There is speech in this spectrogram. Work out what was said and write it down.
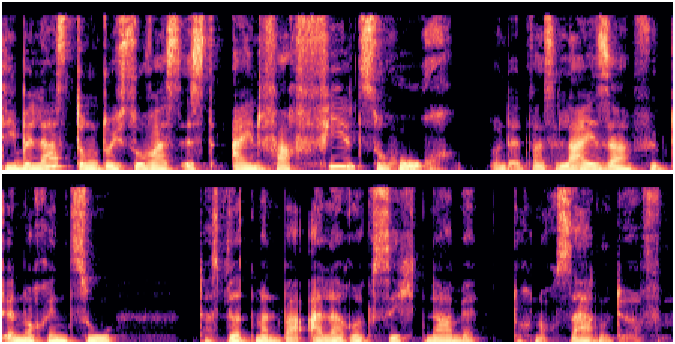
Die Belastung durch sowas ist einfach viel zu hoch. Und etwas leiser fügt er noch hinzu. Das wird man bei aller Rücksichtnahme doch noch sagen dürfen.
